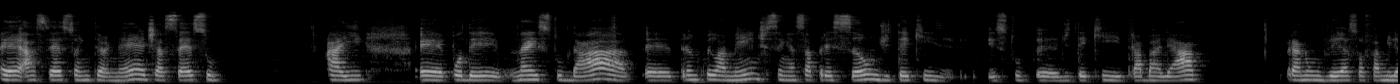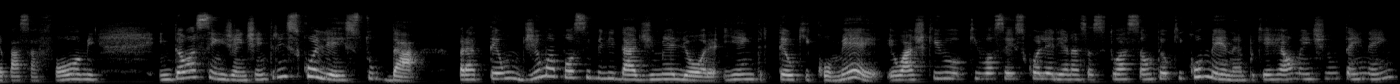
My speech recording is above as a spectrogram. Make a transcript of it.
é, acesso à internet, acesso aí é, poder né, estudar é, tranquilamente sem essa pressão de ter que estu é, de ter que trabalhar para não ver a sua família passar fome. Então, assim, gente, entre escolher estudar para ter um dia uma possibilidade de melhora e entre ter o que comer, eu acho que que você escolheria nessa situação ter o que comer, né? Porque realmente não tem nem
